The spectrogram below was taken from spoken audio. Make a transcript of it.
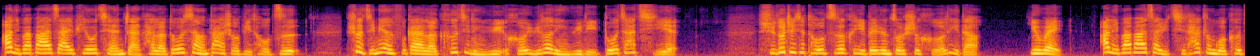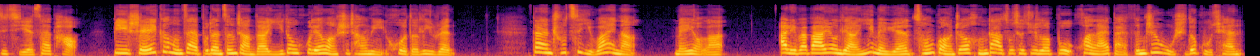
阿里巴巴在 IPO 前展开了多项大手笔投资，涉及面覆盖了科技领域和娱乐领域里多家企业。许多这些投资可以被认作是合理的，因为阿里巴巴在与其他中国科技企业赛跑，比谁更能在不断增长的移动互联网市场里获得利润。但除此以外呢？没有了。阿里巴巴用两亿美元从广州恒大足球俱乐部换来百分之五十的股权。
